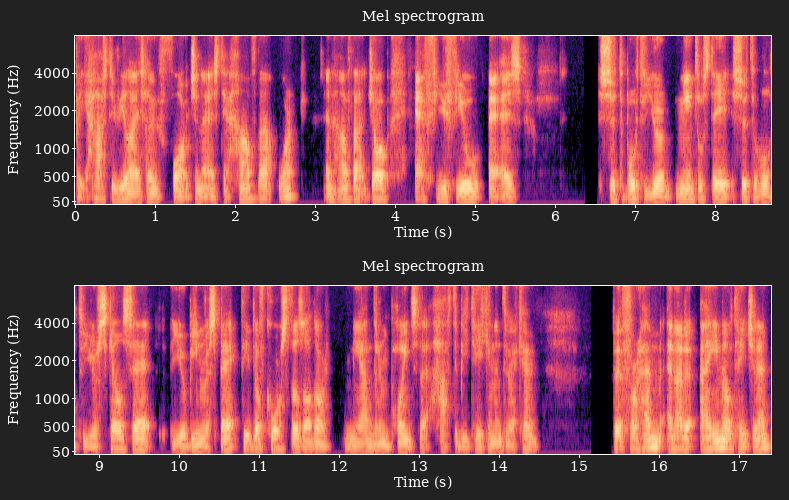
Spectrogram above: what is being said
but you have to realize how fortunate it is to have that work and have that job if you feel it is suitable to your mental state, suitable to your skill set, you're being respected. Of course, there's other meandering points that have to be taken into account. But for him, and I, I emailed H&M,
